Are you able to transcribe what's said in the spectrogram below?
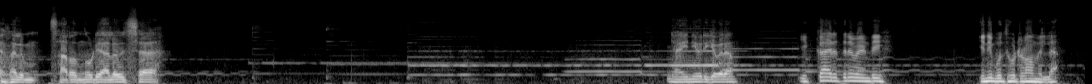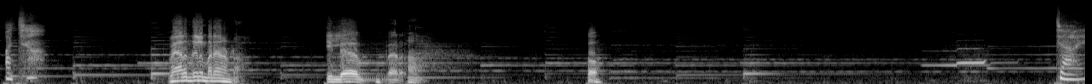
എന്നാലും സാർ ഒന്നുകൂടി ആലോചിച്ച ഞാൻ ഇനി ഒരിക്കൽ വരാം. ഇക്കാര്യത്തിന് വേണ്ടി ഇനി ബുദ്ധിമുട്ടണമെന്നില്ല. അച്ഛാ. വേറെന്തെങ്കിലും പറയാനുണ്ടോ? ഇല്ല വേറെ. ആ. ഓ. ചായ.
